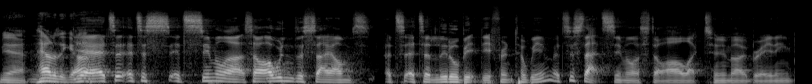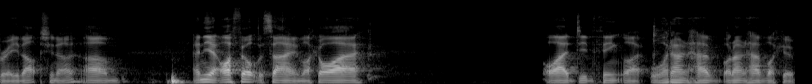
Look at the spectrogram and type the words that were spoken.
Yeah, how did it go? Yeah, it's a, it's a, it's similar. So I wouldn't just say I'm. It's it's a little bit different to Wim. It's just that similar style, like Tummo breathing, breathe ups, you know. Um, and yeah, I felt the same. Like I, I did think like, well, I don't have I don't have like a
